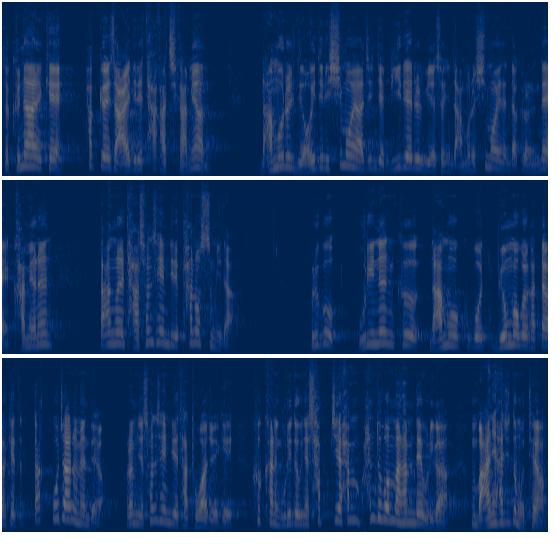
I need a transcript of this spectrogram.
그래서 그날 이렇게 학교에서 아이들이 다 같이 가면 나무를 너희들이 심어야지 이제 미래를 위해서 이 나무를 심어야 된다 그러는데 가면은 땅을 다 선생님들이 파놓습니다. 그리고 우리는 그 나무 그거 묘목을 갖다가 이렇게 딱 꽂아 놓으면 돼요. 그럼 이제 선생님들이 다 도와줘 이게 흙하는 우리도 그냥 삽질 한, 한두 번만 하면 돼 우리가 뭐 많이 하지도 못해요.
